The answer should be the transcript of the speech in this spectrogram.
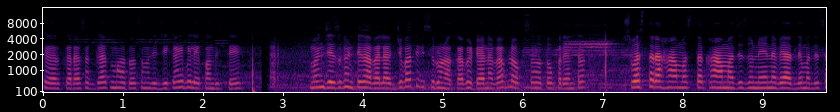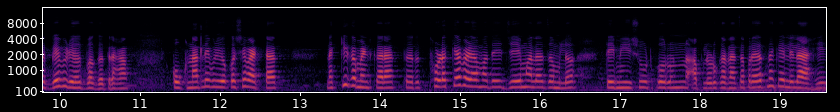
शेअर करा. सगळ्यात महत्त्वाचं म्हणजे जे काही बेल आयकॉन दिसते म्हणजेच घंटी दाबायला अजिबात विसरू नका. भेटूया नव्या ब्लॉगसह तोपर्यंत स्वस्त राहा मस्त खा. माझे जुने नवे आदलेमधले सगळे व्हिडिओ बघत राहा. कोकणातले व्हिडिओ कसे वाटतात नक्की कमेंट करा. तर थोडक्या वेळामध्ये जे मला जमलं ते मी शूट करून अपलोड करण्याचा प्रयत्न केलेला आहे.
